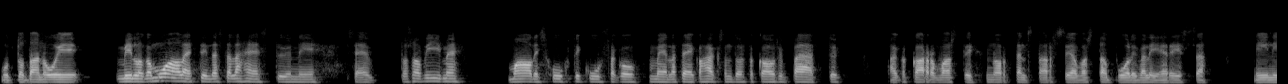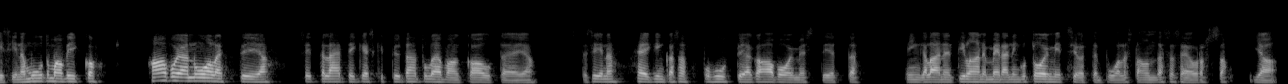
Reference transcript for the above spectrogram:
Mutta tota, milloin mua alettiin tästä lähestyä, niin se tuossa viime maalis-huhtikuussa, kun meillä T18-kausi päättyi aika karvaasti Norten Starsia vastaan puoliväli erissä, niin, niin siinä muutama viikko haavoja nuolettiin ja sitten lähdettiin keskittyä tähän tulevaan kauteen ja sitten siinä Heikin kanssa puhuttiin aika avoimesti, että minkälainen tilanne meidän niin kuin toimitsijoiden puolesta on tässä seurassa. Ja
